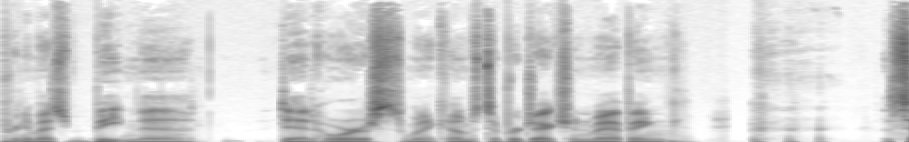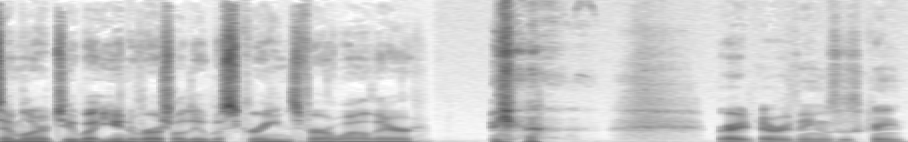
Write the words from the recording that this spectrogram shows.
pretty much beaten a dead horse when it comes to projection mapping. Similar to what Universal did with screens for a while there. yeah. Right, everything was a screen.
